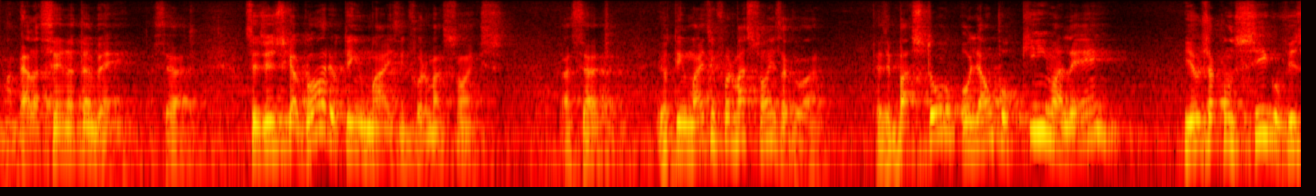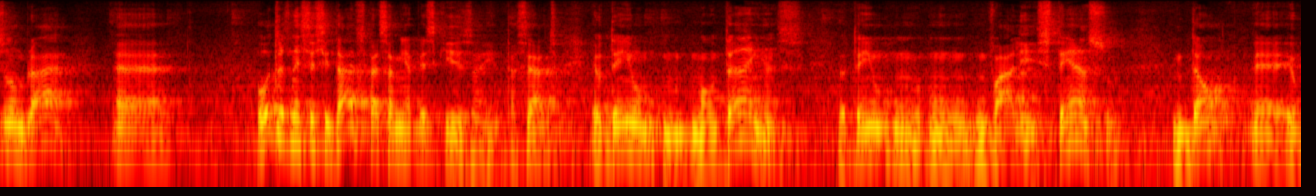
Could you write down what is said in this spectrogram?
uma bela cena também, tá certo? Vocês vejam que agora eu tenho mais informações, tá certo? Eu tenho mais informações agora. Quer dizer, bastou olhar um pouquinho além e eu já consigo vislumbrar é, outras necessidades para essa minha pesquisa aí, tá certo? Eu tenho montanhas, eu tenho um, um, um vale extenso, então é, eu,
